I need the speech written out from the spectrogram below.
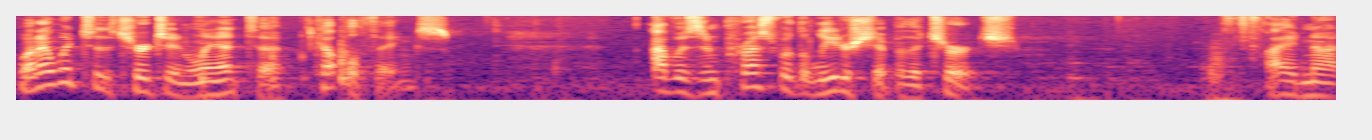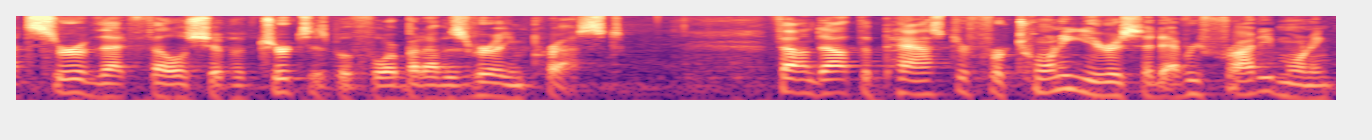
When I went to the church in Atlanta, a couple things. I was impressed with the leadership of the church. I had not served that fellowship of churches before, but I was very impressed. Found out the pastor for 20 years had every Friday morning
